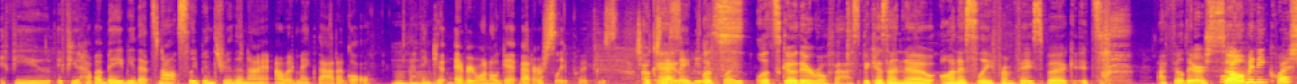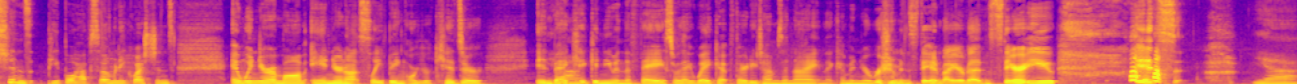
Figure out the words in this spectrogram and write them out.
if you if you have a baby that's not sleeping through the night, I would make that a goal. I think you, everyone will get better sleep if you that baby to let's sleep. let's go there real fast because I know honestly from Facebook, it's I feel there are so many questions. People have so many questions, and when you're a mom and you're not sleeping, or your kids are in bed Yeah. kicking you in the face, or they wake up thirty times a night and they come in your room and stand by your bed and stare at you, it's Yeah.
